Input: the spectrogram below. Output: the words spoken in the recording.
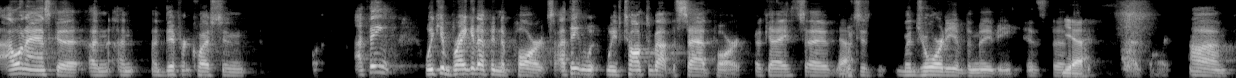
I want to ask a, a a different question. I think we can break it up into parts. I think we- we've talked about the sad part. Okay, so Yeah. which is majority of the movie is the Yeah. sad part. Um,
